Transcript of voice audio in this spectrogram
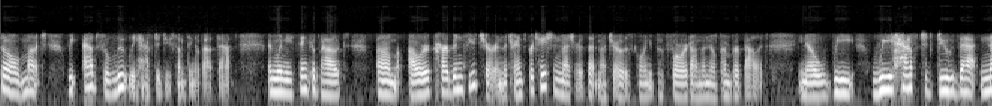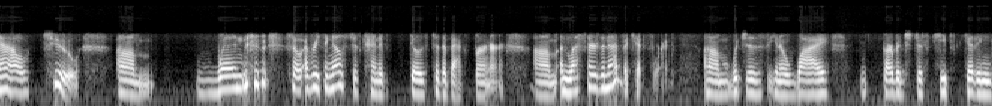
so much, we absolutely have to do something about that. And when you think about um, our carbon future and the transportation measures that Metro is going to put forward on the November ballot, you know, we we have to do that now too. Um, when so everything else just kind of goes to the back burner um, unless there's an advocate for it, um, which is you know why garbage just keeps getting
